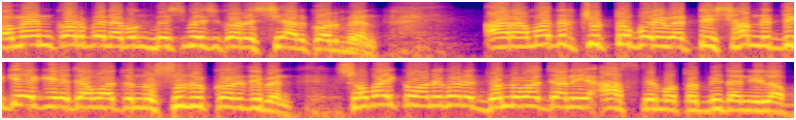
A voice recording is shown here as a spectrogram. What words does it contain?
কমেন্ট করবেন এবং বেশি বেশি করে শেয়ার করবেন। আর আমাদের ছোট্ট পরিবারটি সামনের দিকে এগিয়ে যাওয়ার জন্য সুযোগ করে দিবেন। সবাইকে অনেক অনেক ধন্যবাদ জানিয়ে আজকের মতো বিদায় নিলাম।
